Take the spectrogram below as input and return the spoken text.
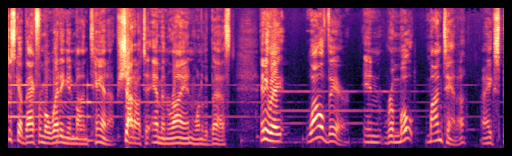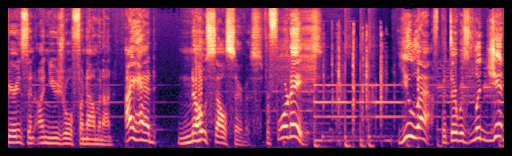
Just got back from a wedding in Montana. Shout out to Em and Ryan, one of the best. Anyway, while there in remote Montana, I experienced an unusual phenomenon. I had no cell service for four days. You laugh, but there was legit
